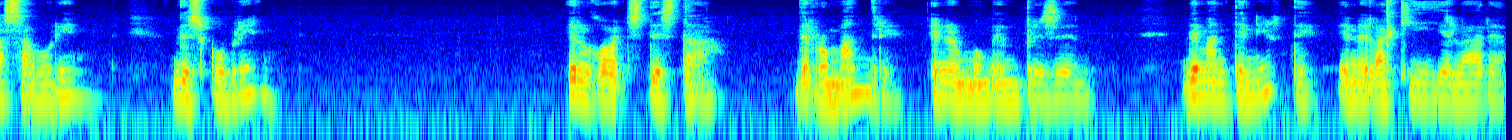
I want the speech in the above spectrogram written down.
assaborint, descobrint el goig d'estar, de romandre en el moment present, de mantenir-te en el aquí i l'ara.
